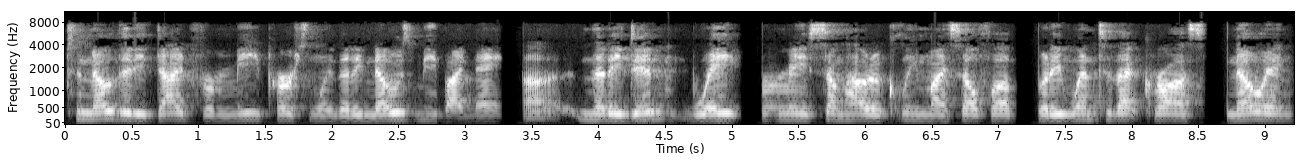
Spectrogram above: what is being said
to know that he died for me personally, that he knows me by name, uh, that he didn't wait for me somehow to clean myself up, but he went to that cross knowing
